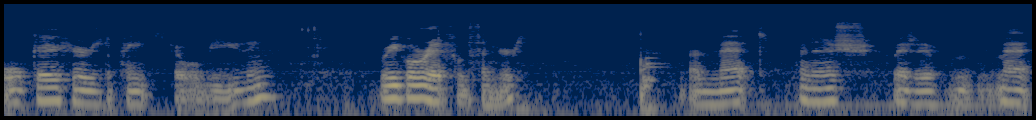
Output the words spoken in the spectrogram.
Okay, here's the paints that we'll be using. Regal Red for the fenders. A matte finish, basically matte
